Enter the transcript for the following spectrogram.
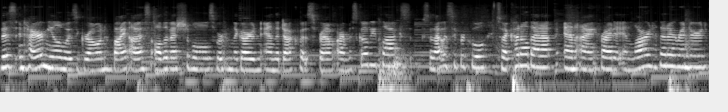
this entire meal was grown by us. All the vegetables were from the garden and the duck was from our Muscovy flocks. So that was super cool. So I cut all that up and I fried it in lard that I rendered.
